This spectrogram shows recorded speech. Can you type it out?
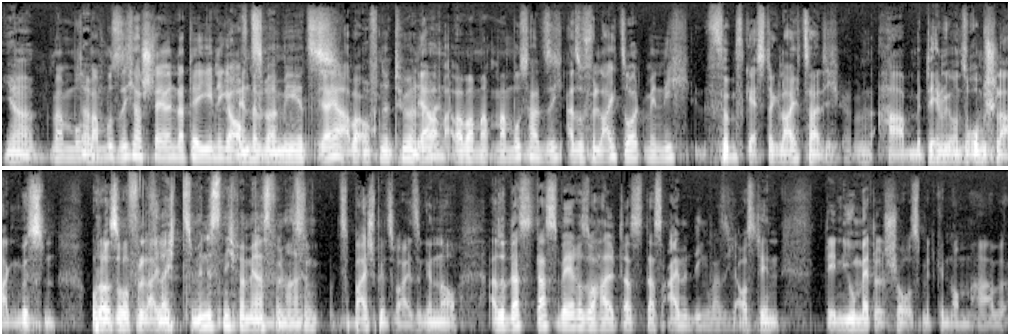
Ja, man, mu man muss sicherstellen, dass derjenige auf du bei mir jetzt ja, ja, aber, offene Türen Ja, ein. aber, aber man, man muss halt sich, also vielleicht sollten wir nicht fünf Gäste gleichzeitig äh, haben, mit denen wir uns rumschlagen müssen oder so. Vielleicht, Vielleicht zumindest nicht beim ersten Mal. zum, zum beispielsweise, genau. Also das, das wäre so halt das, das eine Ding, was ich aus den, den New Metal Shows mitgenommen habe,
